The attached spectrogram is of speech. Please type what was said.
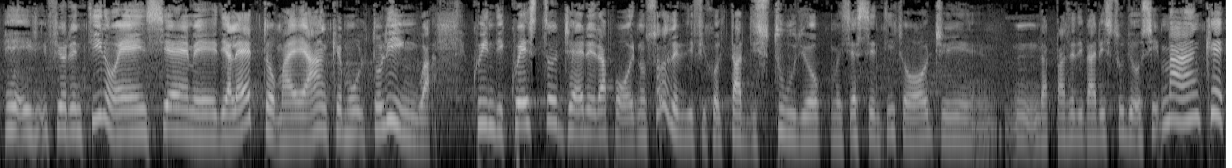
eh, il fiorentino è insieme dialetto ma è anche molto lingua. Quindi questo genera poi non solo delle difficoltà di studio, come si è sentito oggi mm, da parte di vari studiosi, ma anche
